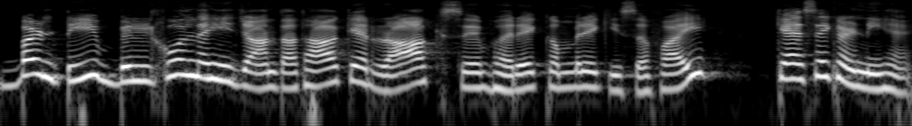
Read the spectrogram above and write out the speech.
بنٹی بالکل نہیں جانتا تھا کہ راکھ سے بھرے کمرے کی صفائی کیسے کرنی ہے۔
